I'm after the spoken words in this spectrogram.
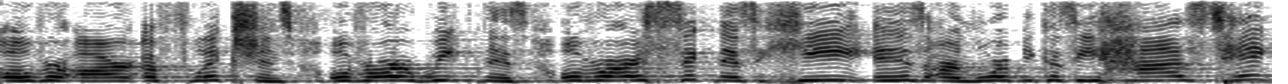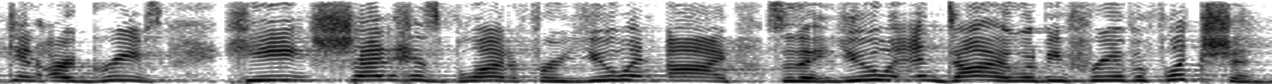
over our afflictions, over our weakness, over our sickness. He is our Lord because He has taken our griefs. He shed His blood for you and I so that you and I would be free of affliction.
